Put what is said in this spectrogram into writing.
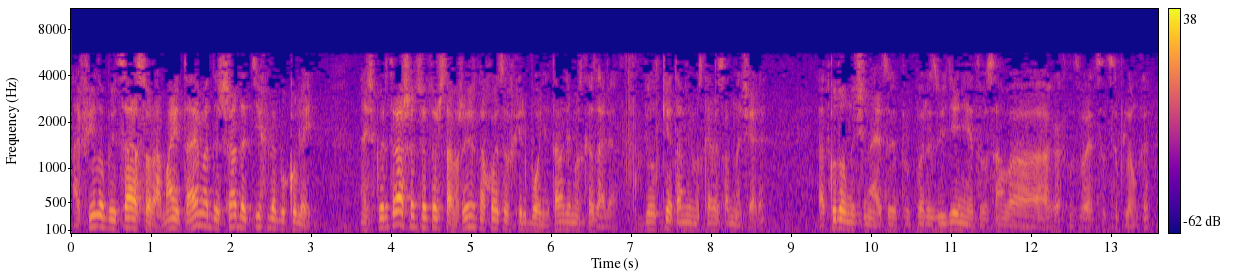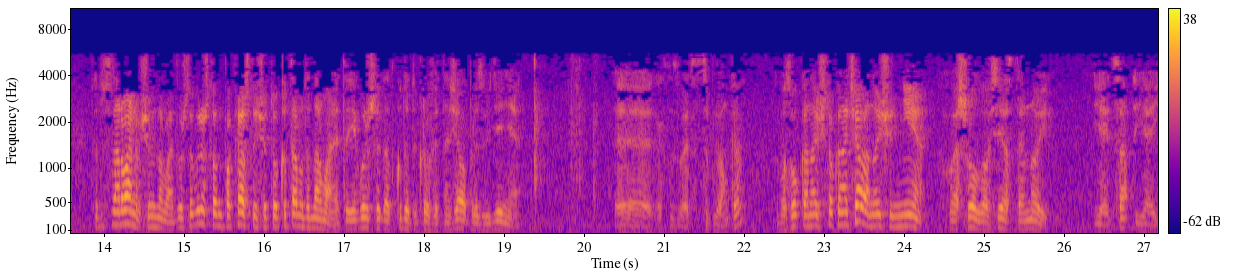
Афила бойца асура. Май тайма дешада тихля букулей. Значит, говорит Раша, это все то же самое. Жизнь находится в Хельбоне, там, где мы сказали. В белке, там, где мы сказали в самом начале. Откуда он начинается? По, разведению этого самого, как называется, цыпленка. То это все нормально. Почему нормально? Потому что я говорю, что он пока что еще только там это нормально. Это я говорю, что это откуда это кровь? Это начало произведения, э, как называется, цыпленка. Поскольку оно еще только начало, оно еще не вошел во все остальной яйца, яй,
